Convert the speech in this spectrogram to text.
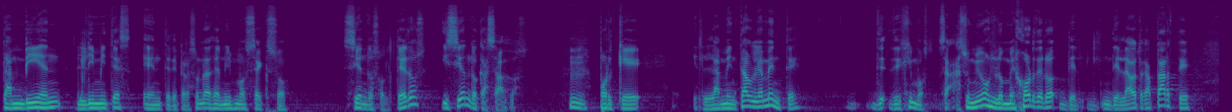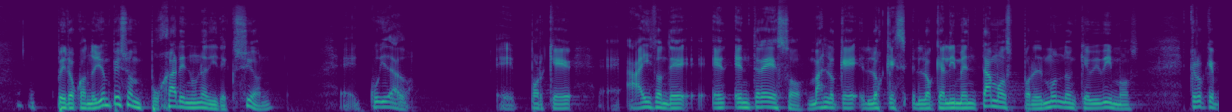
también límites entre personas del mismo sexo siendo solteros y siendo casados. Porque lamentablemente dijimos, o sea, asumimos lo mejor de, lo- de- de la otra parte, pero cuando yo empiezo a empujar en una dirección, eh, cuidado. Eh, porque eh, ahí es donde en- entre eso, más lo que, lo, que, lo que alimentamos por el mundo en que vivimos, creo que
